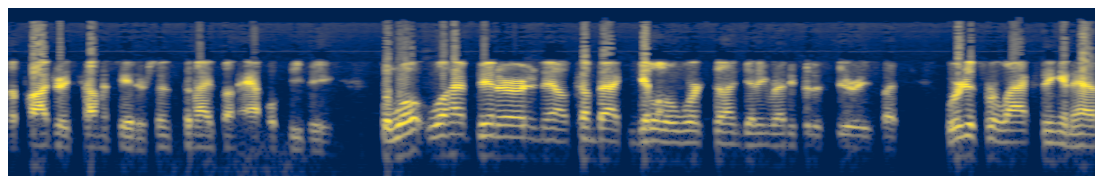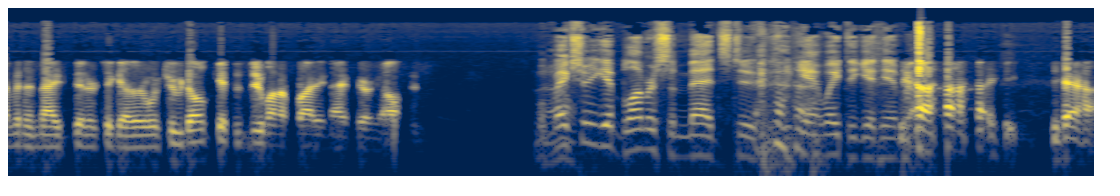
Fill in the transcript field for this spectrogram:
the Padres commentators since tonight's on Apple TV. So we'll we'll have dinner and then I'll come back and get a little work done getting ready for the series, but we're just relaxing and having a nice dinner together, which we don't get to do on a Friday night very often. Well, make sure you get Blummer some meds too, because we can't wait to get him. yeah.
